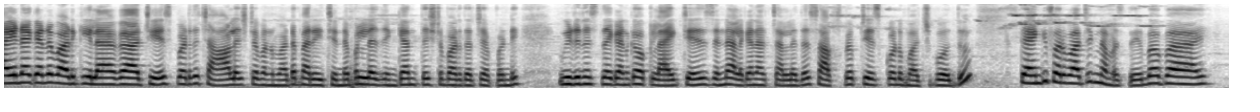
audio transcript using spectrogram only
అయినా కానీ వాడికి ఇలాగా చేసి పెడితే చాలా ఇష్టం అనమాట మరి చిన్నపిల్లలు అయితే ఇంకెంత ఇష్టపడతారు చెప్పండి. వీడియో నచ్చితే కనుక ఒక లైక్ చేసేసండి. అలాగే నాకు చల్లదో సబ్స్క్రైబ్ చేసుకోవడం మర్చిపోవద్దు. Thank you for watching. నమస్తే. బాయ్.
